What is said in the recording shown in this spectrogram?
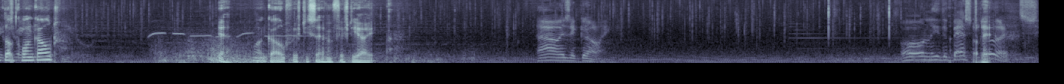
Actually got one gold? Yeah, one gold, 57, 58. How is it going? Only the best Got it. goods.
